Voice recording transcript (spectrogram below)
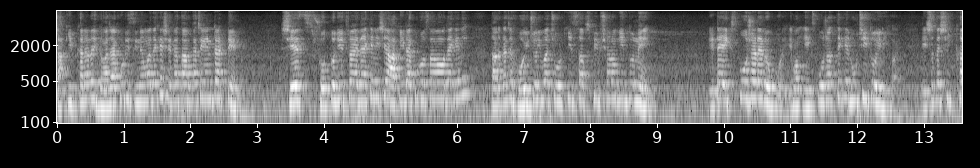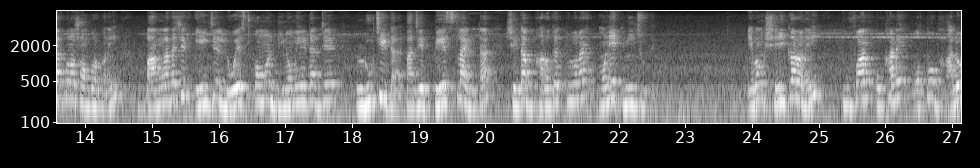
শাকিব খানের ওই গাঁজাখুরি সিনেমা দেখে সেটা তার কাছে এন্টারটেনমেন্ট সে সত্যজিৎ রায় দেখেনি, সে আকিরা কুরোসাওয়াও দেখেনি, তার কাছে হইচই বা চরকির সাবস্ক্রিপশনও কিন্তু নেই। এটা এক্সপোজারের উপরে এবং এক্সপোজার থেকে রুচি তৈরি হয়। এর সাথে শিক্ষার কোনো সম্পর্ক নেই। বাংলাদেশের এই যে লোয়েস্ট কমন ডিনোমিনেটার যে রুচিটা বা যে বেস লাইনটা সেটা ভারতের তুলনায় অনেক নিচুতে। এবং সেই কারণেই তুফান ওখানে অত ভালো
